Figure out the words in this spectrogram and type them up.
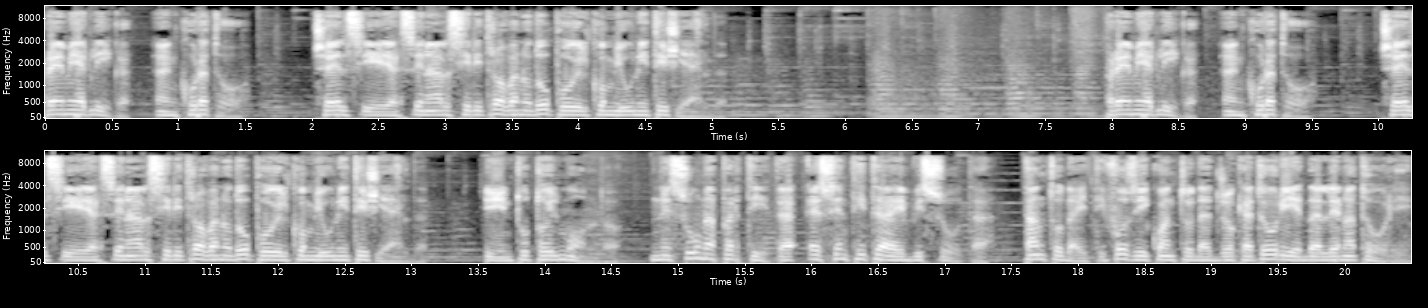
Premier League, ancora to. Chelsea e Arsenal si ritrovano dopo il Community Shield. Premier League, ancora to. Chelsea e Arsenal si ritrovano dopo il Community Shield. In tutto il mondo, nessuna partita è sentita e vissuta, tanto dai tifosi quanto da giocatori ed allenatori,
